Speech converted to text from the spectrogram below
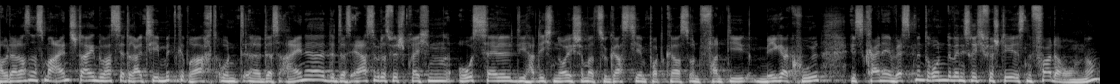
Aber dann lass uns mal einsteigen. Du hast ja drei Themen mitgebracht und äh, das eine, das erste, über das wir sprechen, O-Cell, die hatte ich neulich schon mal zu Gast hier im Podcast und fand die mega cool. Ist keine Investmentrunde, wenn ich es richtig verstehe, ist eine Förderung, ne?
